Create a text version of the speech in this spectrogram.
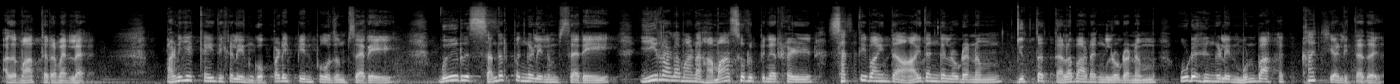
அது மாத்திரமல்ல. பணிய கைதிகளின் ஒப்படைப்பின் போதும் சரி வேறு சந்தர்ப்பங்களிலும் சரி ஏராளமான ஹமாஸ் உறுப்பினர்கள் சக்தி வாய்ந்த ஆயுதங்களுடனும் யுத்த தளபாடங்களுடனும் ஊடகங்களின் முன்பாக காட்சியளித்தது.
